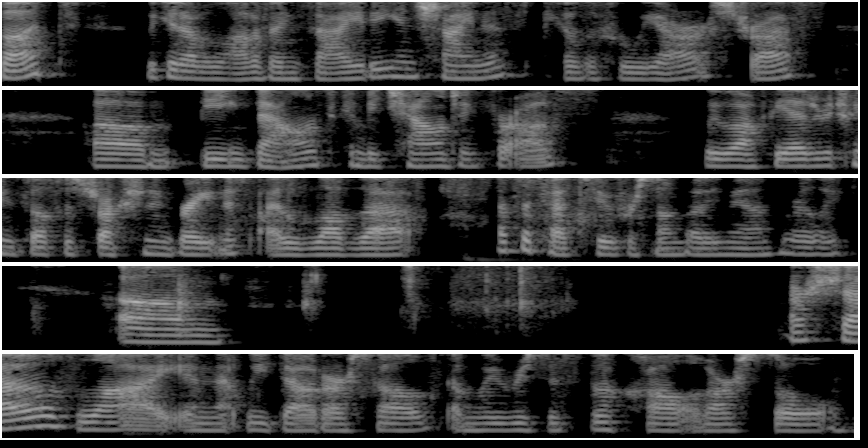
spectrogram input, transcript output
but we can have a lot of anxiety and shyness because of who we are, stress. Um, being balanced can be challenging for us. We walk the edge between self destruction and greatness. I love that. That's a tattoo for somebody, man, really. Um, our shadows lie in that we doubt ourselves and we resist the call of our soul.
